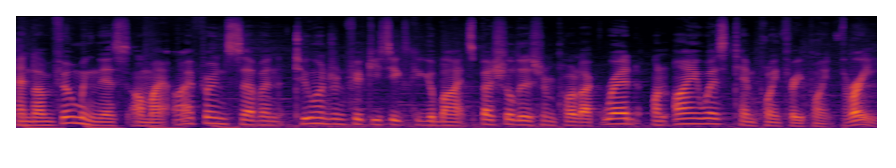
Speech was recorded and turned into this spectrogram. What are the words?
And I'm filming this on my iPhone 7 256GB Special Edition product Red on iOS 10.3.3.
